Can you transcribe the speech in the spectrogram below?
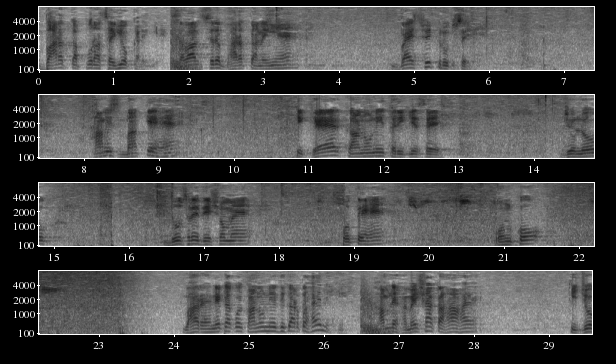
भारत का पूरा सहयोग करेंगे। सवाल सिर्फ़ भारत का नहीं है, वैश्विक रूप से। हम इस मत के हैं कि गैर कानूनी तरीके से जो लोग दूसरे देशों में होते हैं, उनको वहाँ रहने का कोई कानूनी अधिकार तो है नहीं। हमने हमेशा कहा है कि जो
